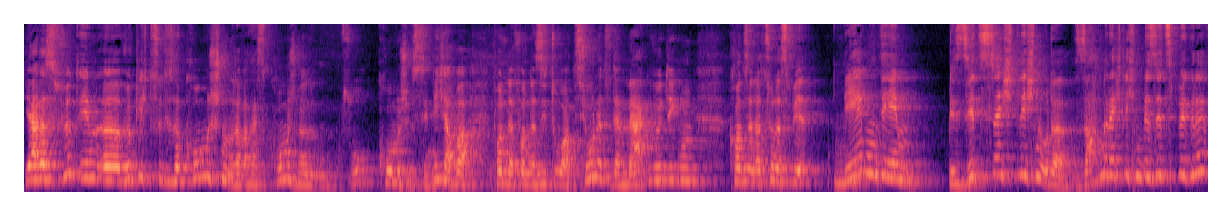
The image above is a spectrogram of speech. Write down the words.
Ja, das führt eben äh, wirklich zu dieser komischen, oder was heißt komisch, so komisch ist sie nicht, aber von der, von der Situation, zu der merkwürdigen Konstellation, dass wir neben dem besitzrechtlichen oder sachenrechtlichen Besitzbegriff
